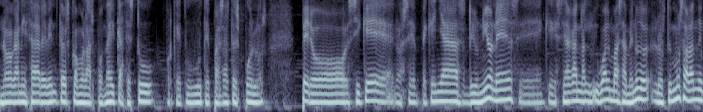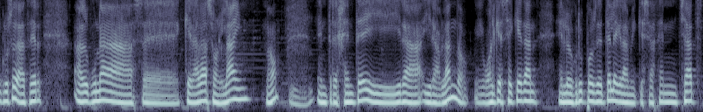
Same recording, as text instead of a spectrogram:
no organizar eventos como las Podnight que haces tú, porque tú te pasas tres pueblos, pero sí que, no sé, pequeñas reuniones eh, que se hagan igual más a menudo. Lo estuvimos hablando incluso de hacer algunas eh, quedadas online, ¿no? Uh -huh. Entre gente y ir, a, ir hablando. Igual que se quedan en los grupos de Telegram y que se hacen chats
